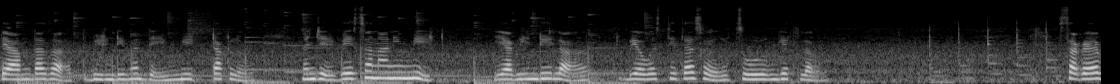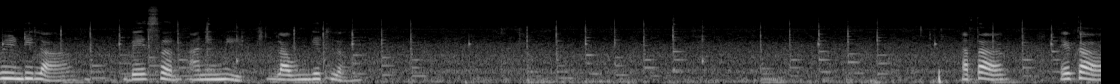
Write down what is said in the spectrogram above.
त्या अंदाजात भेंडीमध्ये मीठ टाकलं. म्हणजे बेसन आणि मीठ या भेंडीला व्यवस्थित असं चोळून घेतलं. सगळ्या भेंडीला बेसन आणि मीठ लावून घेतलं. आता एका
